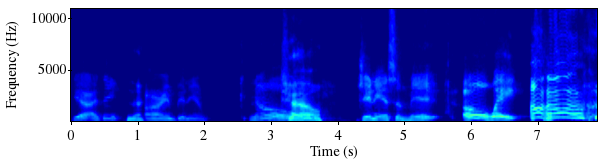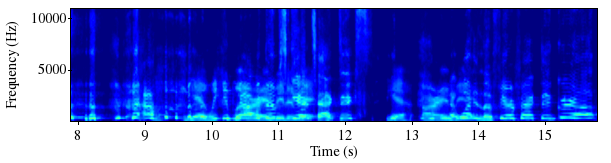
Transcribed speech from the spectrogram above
Yeah, I think next. R and Biniam. No, Ciao. Jenny and Sumit. Oh wait, Uh-uh. yeah, we can put Not R with them scare tactics. Yeah, R and B. what in the fear factor, girl?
